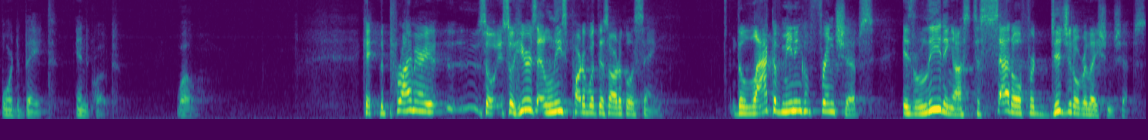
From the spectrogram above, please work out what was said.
or debate. End quote. Whoa. Okay, the primary, so, so here's at least part of what this article is saying. The lack of meaningful friendships is leading us to settle for digital relationships.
